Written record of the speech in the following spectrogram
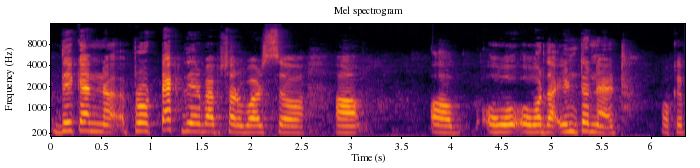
they can uh, protect their web servers uh, uh, uh, over the internet okay.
